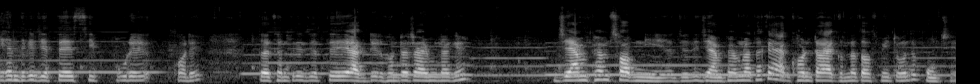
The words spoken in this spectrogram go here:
এখান থেকে যেতে শিবপুরে করে। তো এখান থেকে যেতে এক দেড় ঘণ্টা টাইম লাগে। জ্যাম ফ্যাম সব নিয়ে। যদি জ্যাম ফ্যাম না থাকে, এক ঘণ্টা এক ঘণ্টা, দশ মিনিটের মধ্যে পৌঁছে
